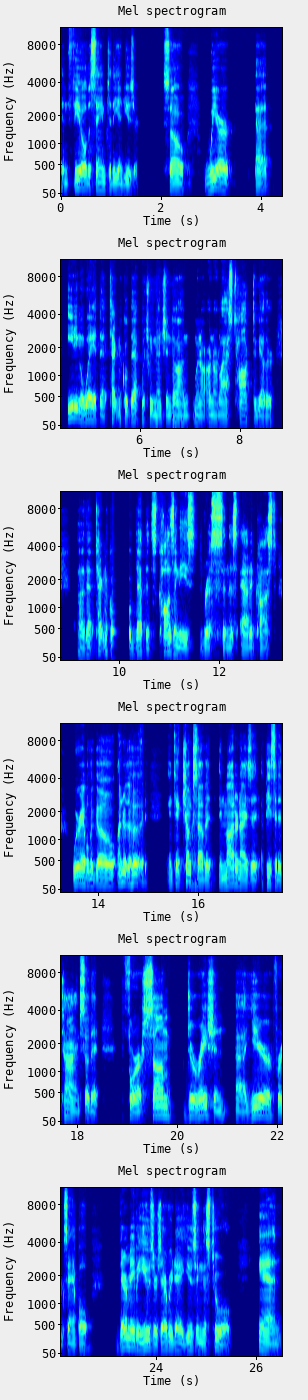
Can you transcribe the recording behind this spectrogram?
and feel the same to the end user. So we are uh, eating away at that technical debt, which we mentioned on when our, on our last talk together, uh, that technical debt that's causing these risks and this added cost. We're able to go under the hood and take chunks of it and modernize it a piece at a time so that for some duration, a year, for example, there may be users every day using this tool and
